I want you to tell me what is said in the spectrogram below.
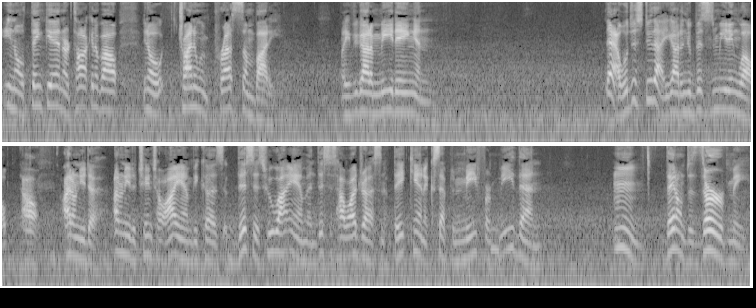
you know thinking or talking about, you know, trying to impress somebody. Like if you got a meeting and yeah, we'll just do that. You got a new business meeting, well, oh, I don't need to I don't need to change how I am because this is who I am and this is how I dress and if they can't accept me for me then mm, they don't deserve me.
